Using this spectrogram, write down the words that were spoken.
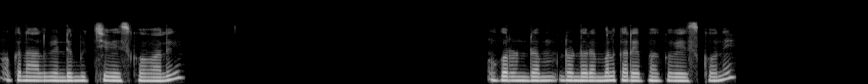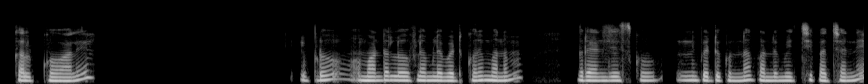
ఒక నాలుగు ఎండుమిర్చి వేసుకోవాలి. ఒక రెండు రెం రెండు రెమ్మల కరివేపాకు వేసుకొని కలుపుకోవాలి. ఇప్పుడు మంట లో ఫ్లేమ్లో పెట్టుకొని మనం గ్రైండ్ చేసుకొని పెట్టుకున్న పండుమిర్చి పచ్చడిని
